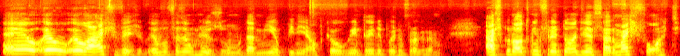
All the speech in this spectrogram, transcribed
É, eu, eu, eu, acho, veja, eu vou fazer um resumo da minha opinião, porque eu entrei depois no programa. Acho que o Náutico enfrentou um adversário mais forte.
